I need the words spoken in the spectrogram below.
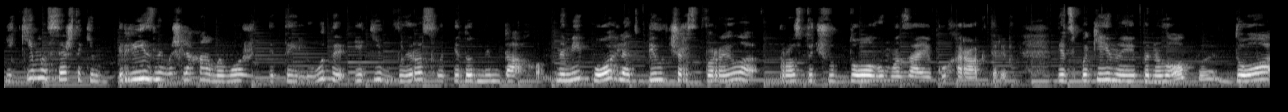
якими все ж таки різними шляхами можуть піти люди, які виросли під одним дахом. На мій погляд, Пілчер створила просто чудову мозаїку характерів від спокійної пенелопи до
